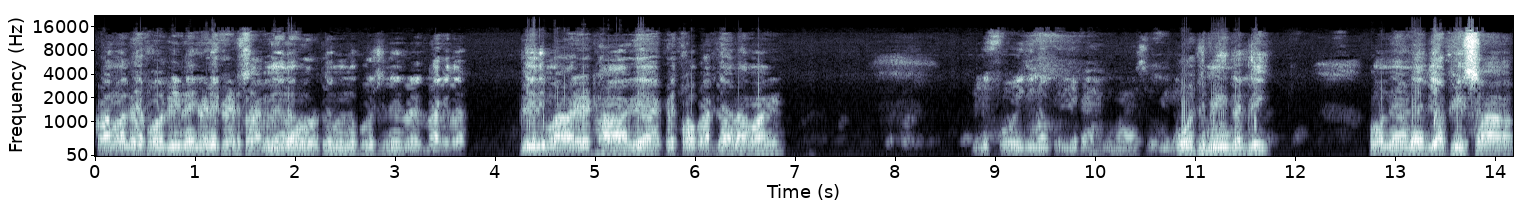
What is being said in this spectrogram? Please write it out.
ਕਮਲ ਦੇ ਫੁੱਲ ਹੀ ਨੇ ਜਿਹੜੇ ਖਿੜ ਸਕਦੇ ਨੇ ਹੋਰ ਤੇ ਮੈਨੂੰ ਕੁਝ ਨਹੀਂ ਲੱਗਦਾ। ਜਿਹਦੀ ਮਾਰ ਹੇਠ ਆ ਗਿਆ ਕਿੱਥੋਂ ਕਰਜ਼ਾ ਲਾਵਾਂਗੇ? ਜਿਹੜੀ ਫੌਜ ਦੀ ਨੌਕਰੀ ਪੈਸੇ ਕਮਾਇਆ ਸੀ ਉਹ ਜ਼ਮੀਨ ਲੱਲੀ ਉਹ ਨਿਆਣੇ ਦੀਆਂ ਫੀਸਾਂ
